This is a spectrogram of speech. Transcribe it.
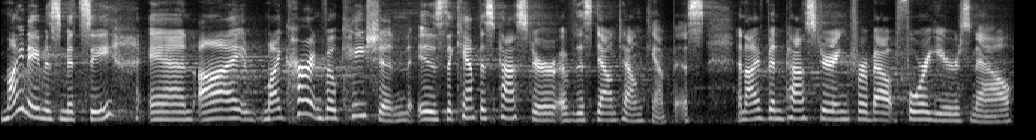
My name is Mitzi, and I, my current vocation is the campus pastor of this downtown campus. And I've been pastoring for about four years now.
